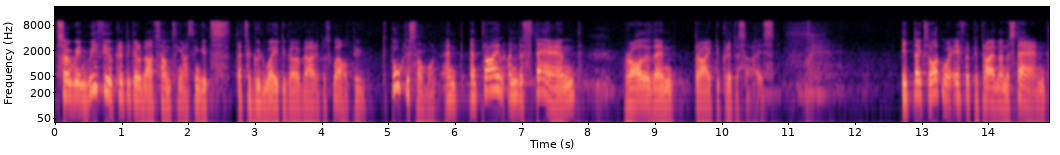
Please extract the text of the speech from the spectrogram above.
So when we feel critical about something, I think it's, that's a good way to go about it as well, to, to talk to someone and, and try and understand rather than try to criticize. It takes a lot more effort to try and understand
